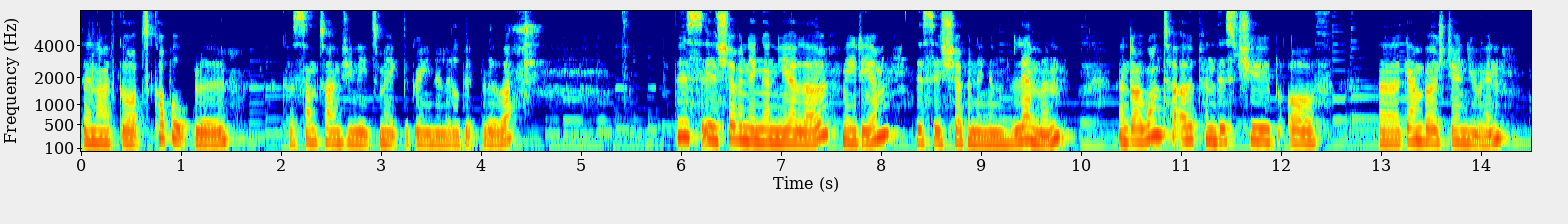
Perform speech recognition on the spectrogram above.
Then I've got cobalt blue, because sometimes you need to make the green a little bit bluer. This is Scheveningen yellow, medium. This is Scheveningen lemon. And I want to open this tube of uh, Gamboge Genuine,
